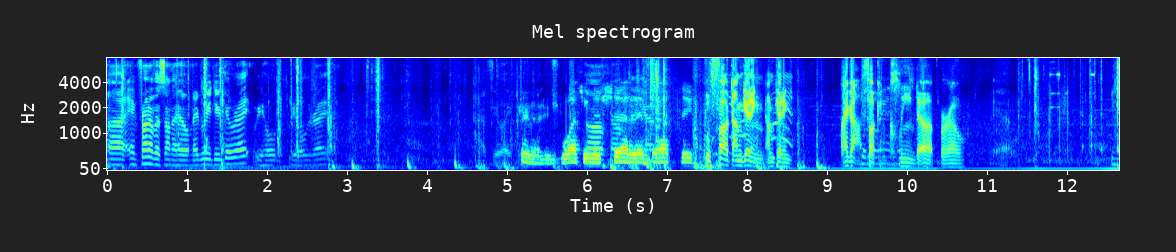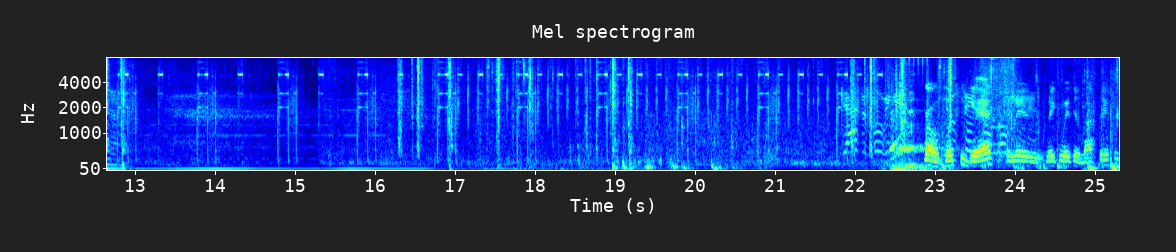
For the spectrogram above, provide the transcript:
Uh, in front of us on the hill. Maybe we do go right. We hold. We hold right. I feel like They're gonna be watching Oh, this no, shit out of that are. buy. Oh fuck, I'm getting. I'm getting. I got fucking cleaned up, bro. In. Bro, go to gas and then make your way to the buy station.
